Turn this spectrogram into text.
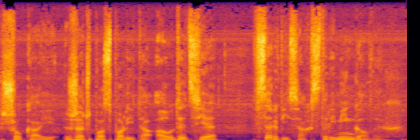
Szukaj Rzeczpospolita Audycje w serwisach streamingowych.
